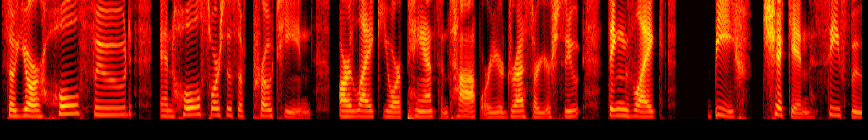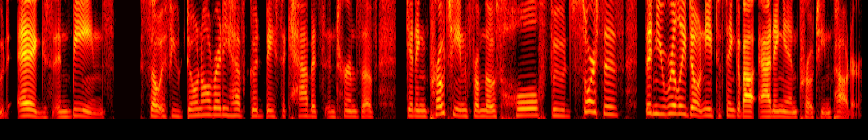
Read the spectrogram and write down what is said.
So your whole food and whole sources of protein are like your pants and top or your dress or your suit, things like beef, chicken, seafood, eggs, and beans. So, if you don't already have good basic habits in terms of getting protein from those whole food sources, then you really don't need to think about adding in protein powder.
